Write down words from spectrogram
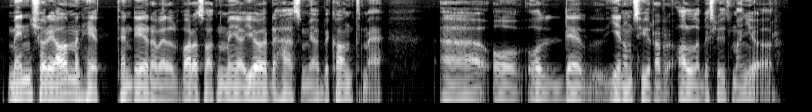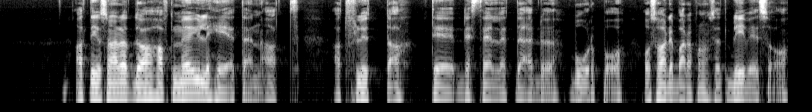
människor i allmänhet tenderar väl vara så att men jag gör det här som jag är bekant med. Eh, och, och det genomsyrar alla beslut man gör. Att det är snarare att du har haft möjligheten att, att flytta till det stället där du bor på och så har det bara på något sätt blivit så.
